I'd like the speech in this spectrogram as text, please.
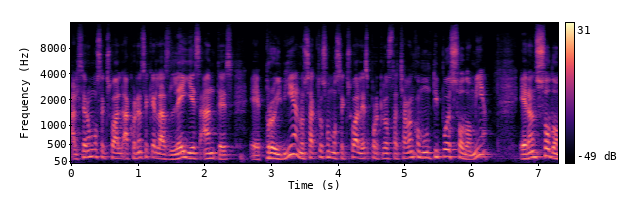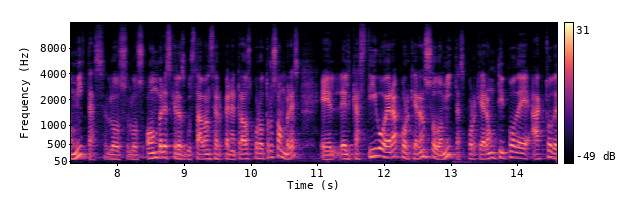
al ser homosexual, acuérdense que las leyes antes eh, prohibían los actos homosexuales porque los tachaban como un tipo de sodomía. Eran sodomitas los, los hombres que les gustaban ser penetrados por otros hombres. El, castigo era porque eran sodomitas, porque era un tipo de acto de,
